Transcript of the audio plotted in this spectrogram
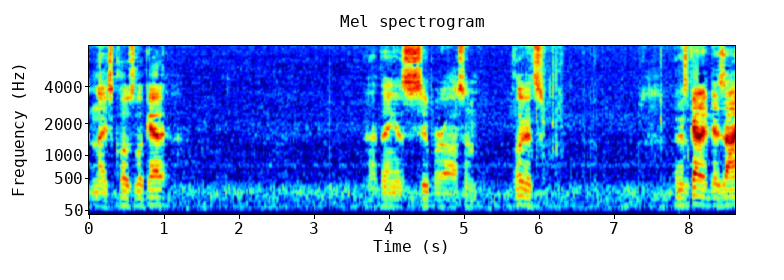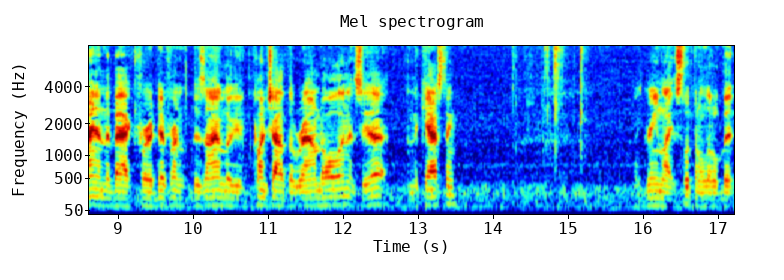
a nice close look at it. That thing is super awesome. Look, it's it's got a design in the back for a different design. Look at punch out the round hole in it. See that in the casting? The green light slipping a little bit.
